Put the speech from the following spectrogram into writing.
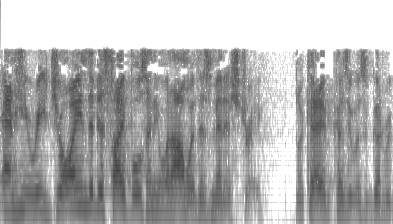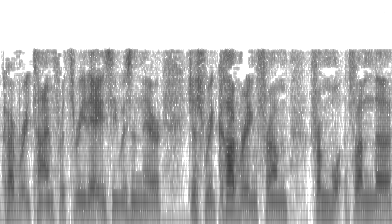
and he rejoined the disciples and he went on with his ministry okay because it was a good recovery time for three days he was in there just recovering from from from the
